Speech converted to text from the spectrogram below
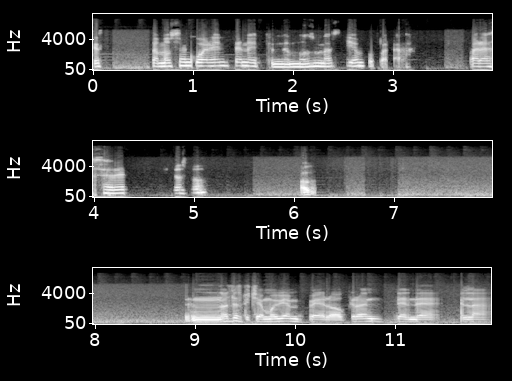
estamos en cuarentena y tenemos más tiempo para, para hacer esto. No te escuché muy bien, pero creo entender la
